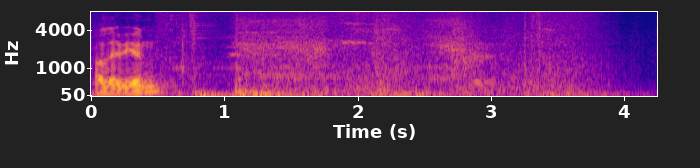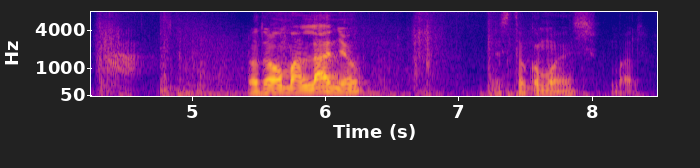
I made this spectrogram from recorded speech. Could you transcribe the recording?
Vale, bien. No tengo más daño. ¿Esto cómo es? Vale.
